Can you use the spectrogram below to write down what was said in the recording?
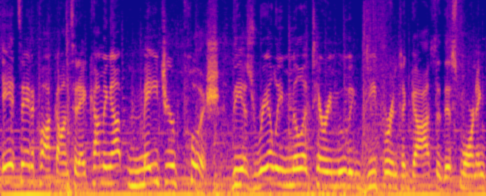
It's 8 o'clock on today. Coming up, major push. The Israeli military moving deeper into Gaza this morning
